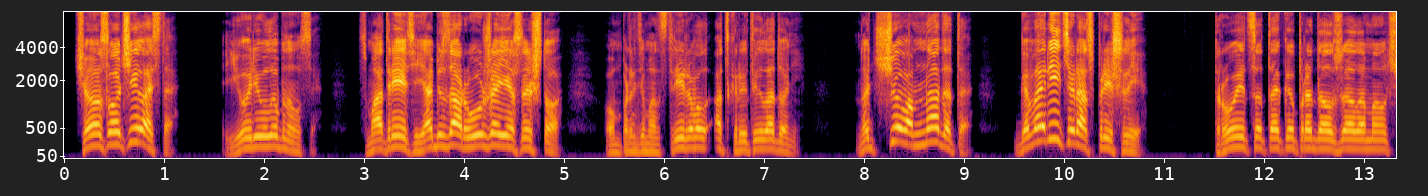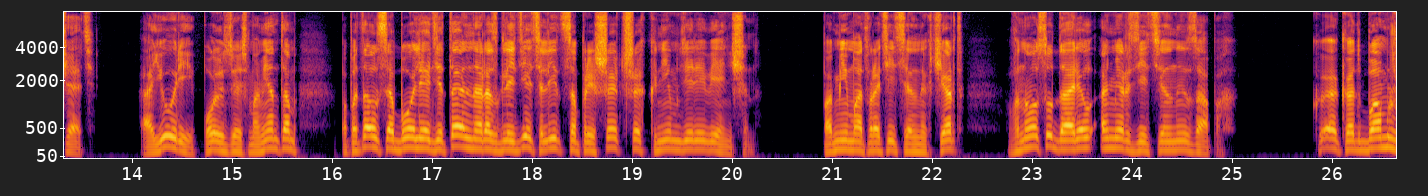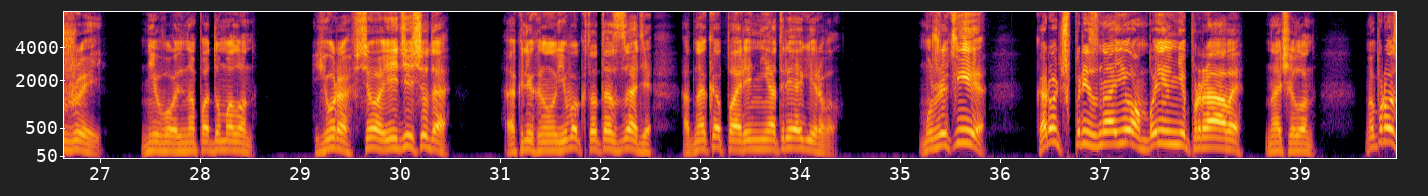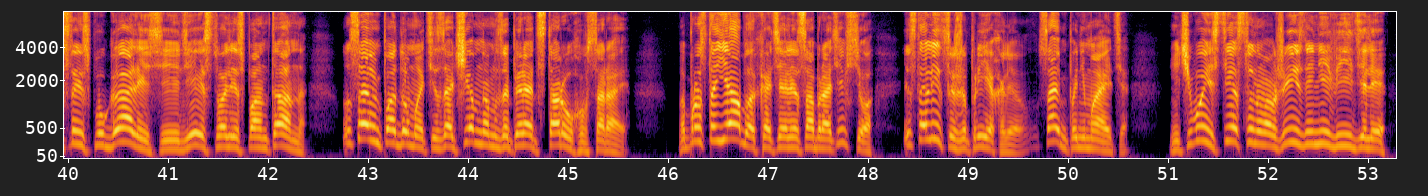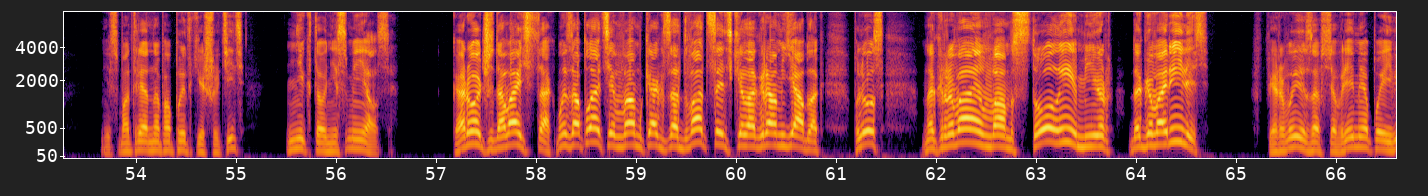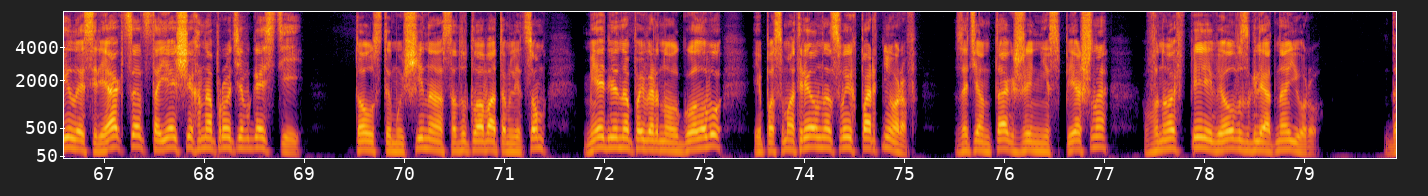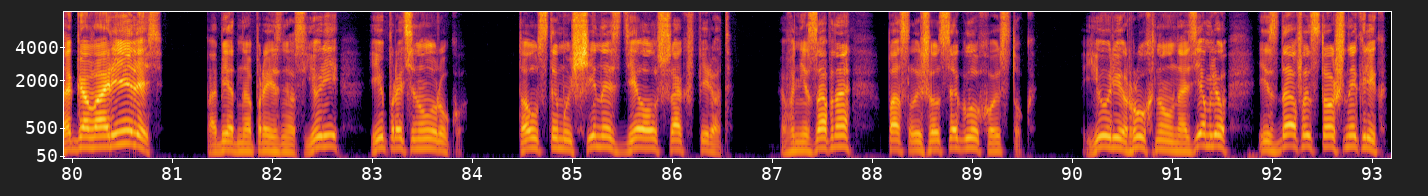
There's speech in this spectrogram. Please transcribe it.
«Чё случилось-то?» Юрий улыбнулся. «Смотрите, я без оружия, если что!» Он продемонстрировал открытые ладони. «Но чё вам надо-то? Говорите, раз пришли!» Троица так и продолжала молчать. А Юрий, пользуясь моментом, попытался более детально разглядеть лица пришедших к ним деревенщин. Помимо отвратительных черт, в нос ударил омерзительный запах. «Как от бомжей!» — невольно подумал он. «Юра, все, иди сюда!» — окликнул его кто-то сзади, однако парень не отреагировал. «Мужики, короче, признаем, были неправы», — начал он. «Мы просто испугались и действовали спонтанно. Ну, сами подумайте, зачем нам запирать старуху в сарае? Мы просто яблок хотели собрать, и все. Из столицы же приехали, сами понимаете. Ничего естественного в жизни не видели». Несмотря на попытки шутить, Никто не смеялся. «Короче, давайте так, мы заплатим вам как за 20 килограмм яблок, плюс накрываем вам стол и мир. Договорились?» Впервые за все время появилась реакция от стоящих напротив гостей. Толстый мужчина с одутловатым лицом медленно повернул голову и посмотрел на своих партнеров, затем также неспешно вновь перевел взгляд на Юру. «Договорились!» — победно произнес Юрий и протянул руку. Толстый мужчина сделал шаг вперед. Внезапно послышался глухой стук. Юрий рухнул на землю, издав истошный крик.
